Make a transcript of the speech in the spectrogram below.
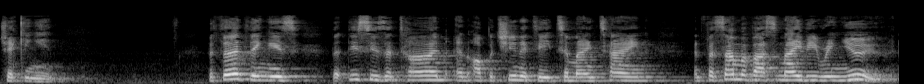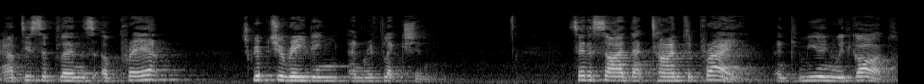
checking in. The third thing is that this is a time and opportunity to maintain and for some of us maybe renew our disciplines of prayer scripture reading and reflection. Set aside that time to pray and commune with God.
